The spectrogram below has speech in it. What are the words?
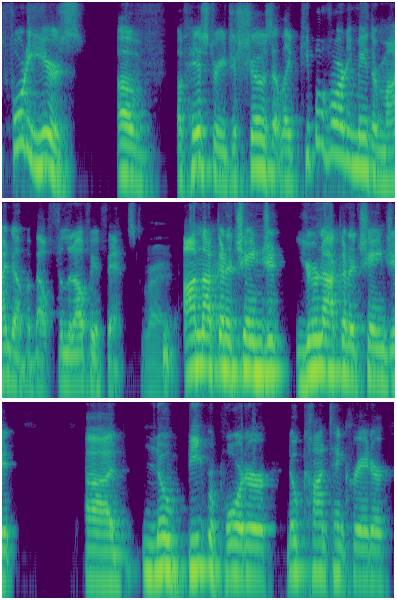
forty years of of history just shows that like people have already made their mind up about Philadelphia fans. Right. I'm not going to change it. You're not going to change it. Uh, no beat reporter, no content creator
